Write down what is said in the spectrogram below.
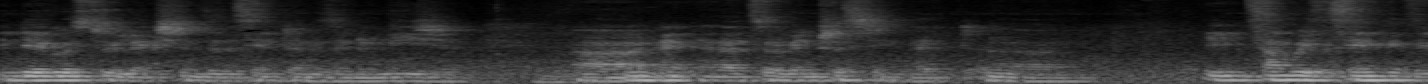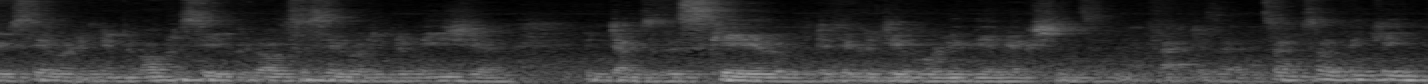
India goes to elections at the same time as Indonesia. Uh, mm. and, and, that's sort of interesting that mm. uh, in some ways the same things that you say about Indian democracy, you could also say about Indonesia in terms of the scale, the difficulty of holding the elections and factors like that. So I'm sort of thinking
